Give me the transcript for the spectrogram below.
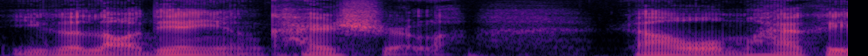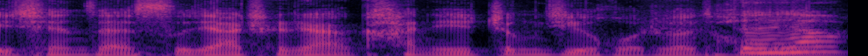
一个老电影开始了。然后我们还可以先在私家车站看这些蒸汽火车头。等一下，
